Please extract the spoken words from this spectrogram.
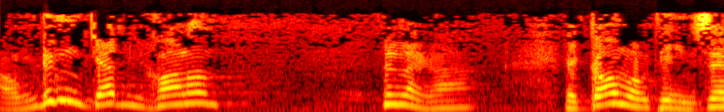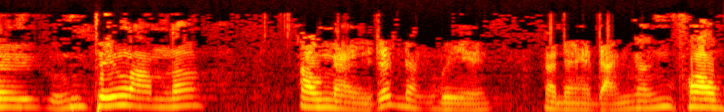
ông đứng chết khó lắm. Rất là khó. Rồi có một thiền sư cũng tiểu lâm đó. Ông này rất đặc biệt. Là này đặng ấn phong.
